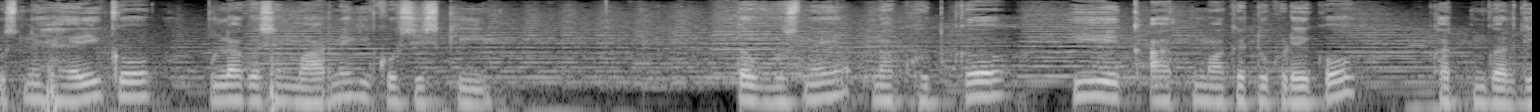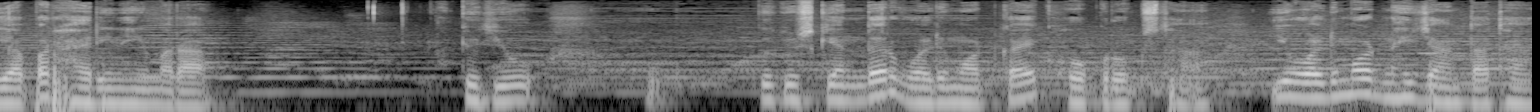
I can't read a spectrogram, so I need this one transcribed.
उसने हैरी को बुला कर मारने की कोशिश की, तब उसने अपना खुद को ही एक आत्मा के टुकड़े को ख़त्म कर दिया, पर हैरी नहीं मरा। क्योंकि वो, क्योंकि उसके अंदर वोल्डेमॉर्ट का एक होक्रोक्स था। ये वोल्डेमॉर्ट नहीं जानता था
